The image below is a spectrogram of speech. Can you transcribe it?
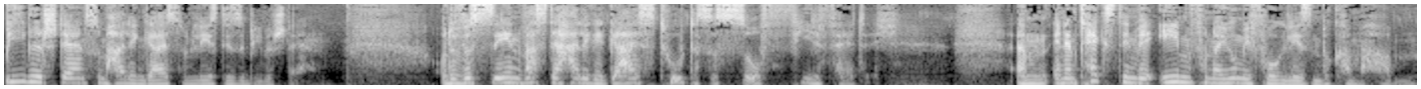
Bibelstellen zum Heiligen Geist und lese diese Bibelstellen. Und du wirst sehen, was der Heilige Geist tut. Das ist so vielfältig. Ähm, in dem Text, den wir eben von Naomi vorgelesen bekommen haben,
